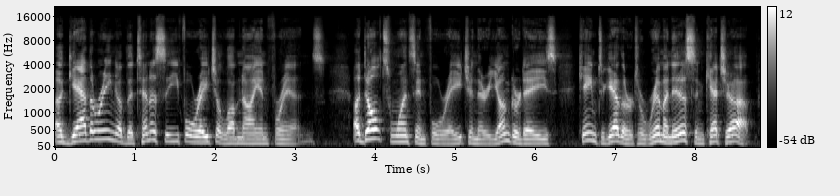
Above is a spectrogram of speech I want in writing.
a gathering of the Tennessee 4 H alumni and friends. Adults once in 4 H in their younger days came together to reminisce and catch up.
